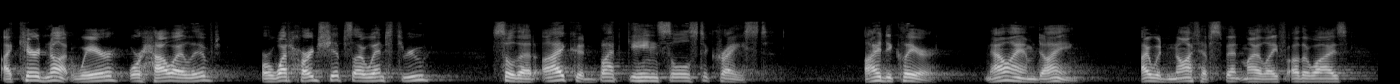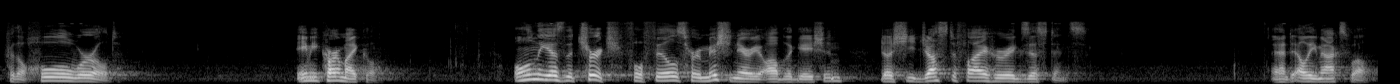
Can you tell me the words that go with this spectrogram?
I cared not where or how I lived or what hardships I went through, so that I could but gain souls to Christ. I declare, now I am dying. I would not have spent my life otherwise for the whole world. Amy Carmichael. Only as the church fulfills her missionary obligation does she justify her existence. And Ellie Maxwell.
